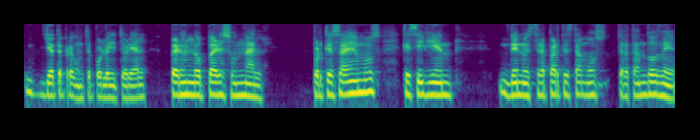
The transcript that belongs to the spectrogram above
Ya te pregunté por lo editorial, pero en lo personal, porque sabemos que si bien de nuestra parte estamos tratando de,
